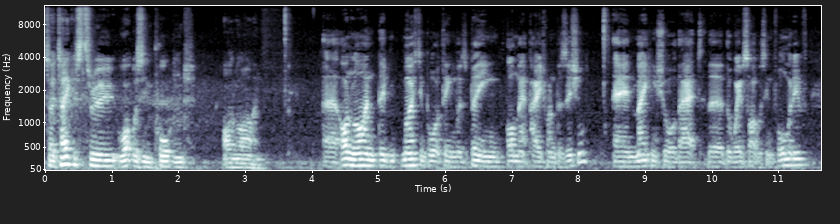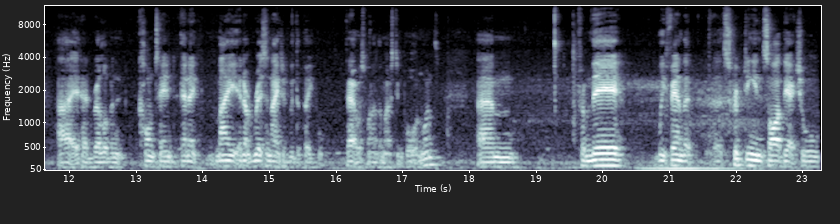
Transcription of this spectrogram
So take us through what was important online. Uh, online, the most important thing was being on that page one position and making sure that the, the website was informative, uh, it had relevant content, and it may and it resonated with the people. That was one of the most important ones. Um, from there, we found that uh, scripting inside the actual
